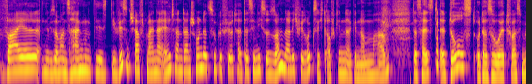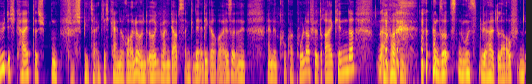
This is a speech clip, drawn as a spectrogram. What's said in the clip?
weil, wie soll man sagen, die, die, Wissenschaft meiner Eltern dann schon dazu geführt hat, dass sie nicht so sonderlich viel Rücksicht auf Kinder genommen haben. Das heißt, äh, Durst oder so etwas, Müdigkeit, das spielte eigentlich keine Rolle. Und irgendwann gab es dann gnädigerweise eine, eine Coca-Cola für drei Kinder. Aber ansonsten mussten wir halt laufen.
